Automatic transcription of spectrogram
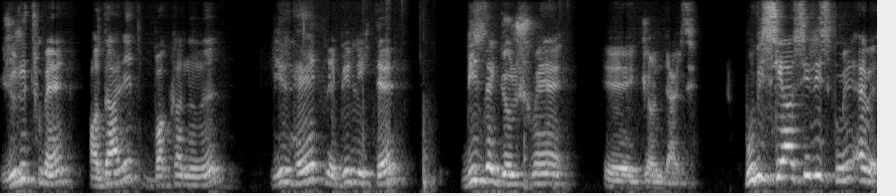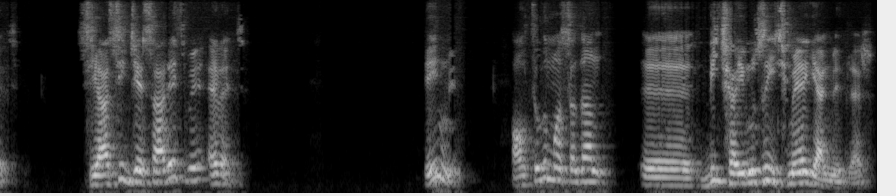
yürütme Adalet Bakanı'nı bir heyetle birlikte bizle görüşmeye e, gönderdi. Bu bir siyasi risk mi? Evet. Siyasi cesaret mi? Evet. Değil mi? Altılı masadan e, bir çayımızı içmeye gelmediler.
